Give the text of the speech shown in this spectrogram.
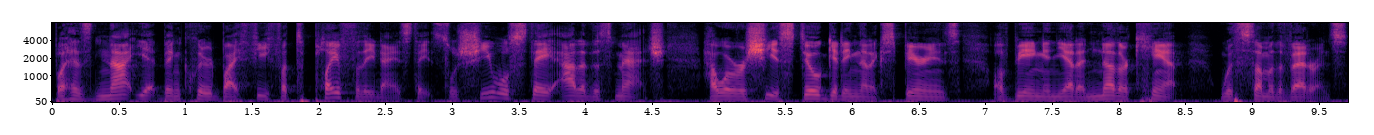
but has not yet been cleared by FIFA to play for the United States, so she will stay out of this match. However, she is still getting that experience of being in yet another camp with some of the veterans.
